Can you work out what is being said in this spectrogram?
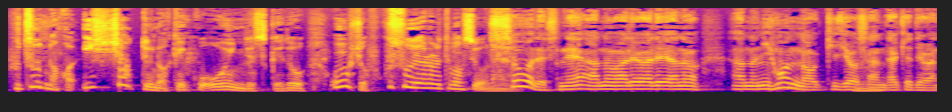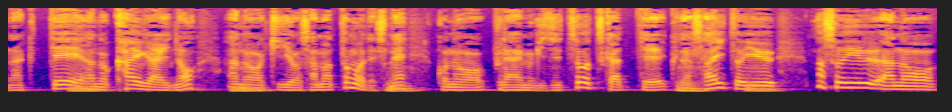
普通なんか一社っていうのは結構多いんですけど、御社複数やられてますよね。そうですね。あの、我々、あの、あの、日本の企業さんだけではなくて、うん、あの、海外の、あの、企業様ともですね、うん、このプライム技術を使ってくださいという、うん、まあ、そういう、あの、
